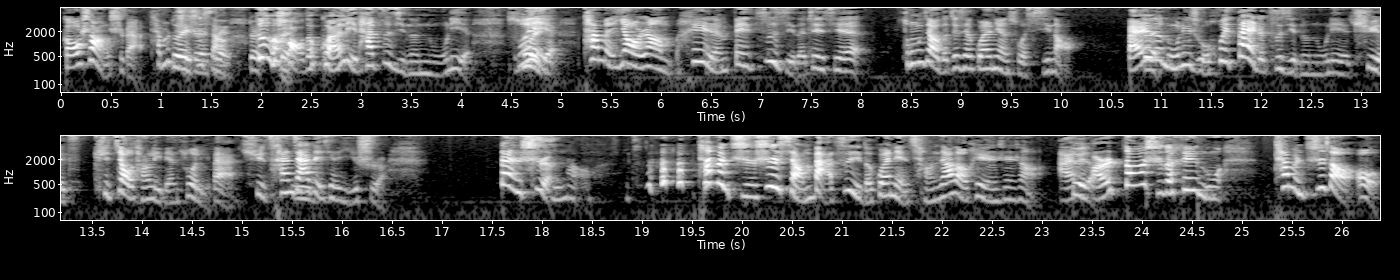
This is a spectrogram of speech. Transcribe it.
高尚，是吧？他们只是想更好的管理他自己的奴隶，所以他们要让黑人被自己的这些宗教的这些观念所洗脑。白人的奴隶主会带着自己的奴隶去去教堂里边做礼拜，去参加这些仪式，但是洗脑，他们只是想把自己的观点强加到黑人身上，而对而当时的黑奴，他们知道哦，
